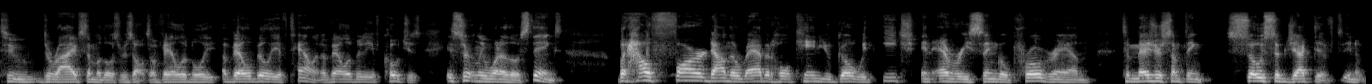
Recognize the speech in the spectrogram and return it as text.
to derive some of those results. Availability availability of talent availability of coaches is certainly one of those things. But how far down the rabbit hole can you go with each and every single program to measure something so subjective you know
